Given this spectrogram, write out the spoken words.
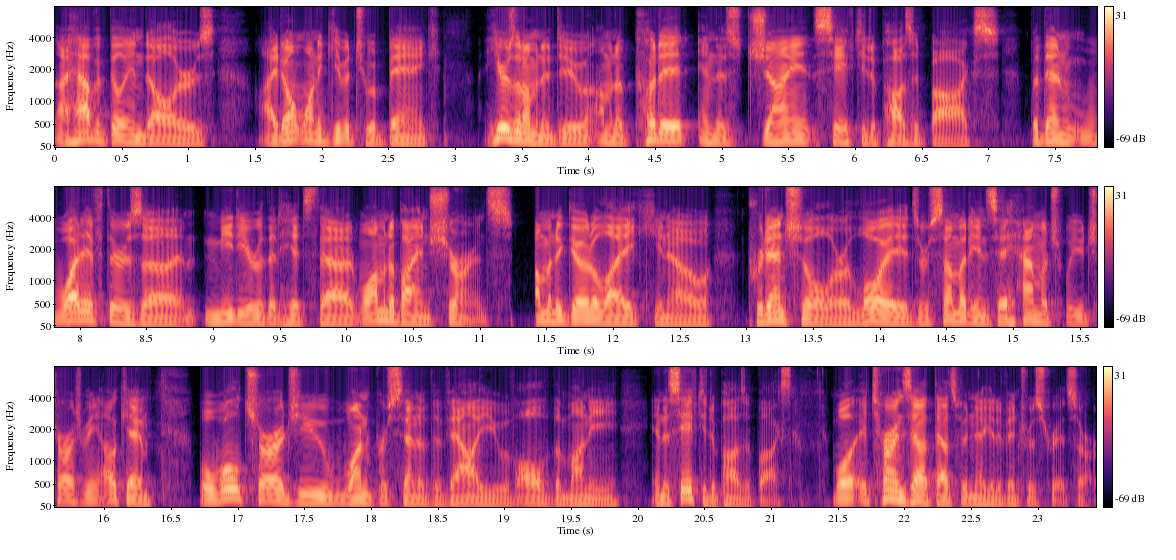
I have a billion dollars. I don't want to give it to a bank. Here's what I'm going to do. I'm going to put it in this giant safety deposit box. But then what if there's a meteor that hits that? Well, I'm going to buy insurance. I'm going to go to like, you know, Prudential or Lloyd's or somebody and say, How much will you charge me? Okay, well, we'll charge you 1% of the value of all of the money in the safety deposit box. Well, it turns out that's what negative interest rates are.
